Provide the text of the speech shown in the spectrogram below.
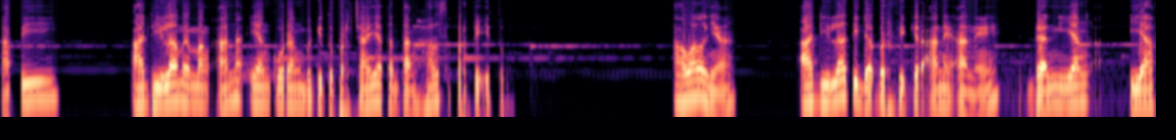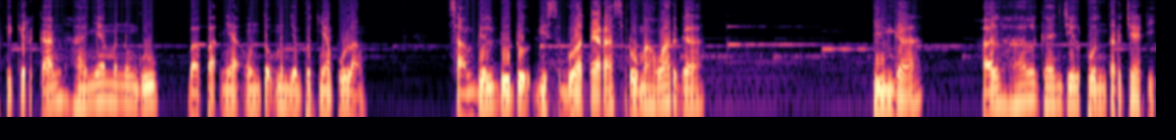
Tapi Adila memang anak yang kurang begitu percaya tentang hal seperti itu. Awalnya, Adila tidak berpikir aneh-aneh dan yang ia pikirkan hanya menunggu bapaknya untuk menjemputnya pulang sambil duduk di sebuah teras rumah warga. Hingga hal-hal ganjil pun terjadi.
